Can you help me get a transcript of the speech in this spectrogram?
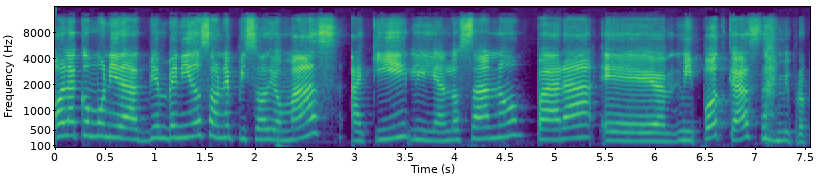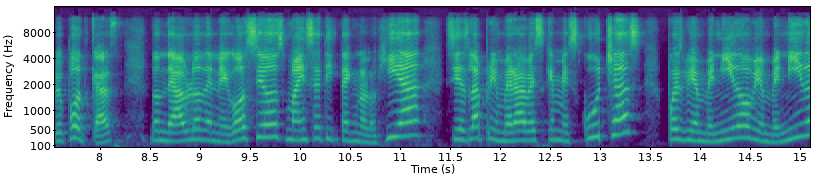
Hola comunidad, bienvenidos a un episodio más. Aquí Lilian Lozano para eh, mi podcast, mi propio podcast, donde hablo de negocios, mindset y tecnología. Si es la primera vez que me escuchas, pues bienvenido, bienvenida.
